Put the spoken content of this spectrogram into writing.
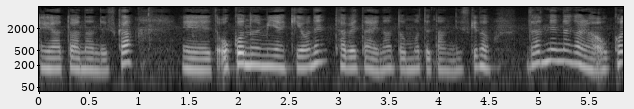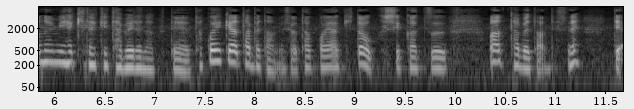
えー、あとは何ですか？えーと、お好み焼きをね食べたいなと思ってたんですけど残念ながらお好み焼きだけ食べれなくてたこ焼きは食べたんですよ。たこ焼きと串カツは食べたんですね。で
